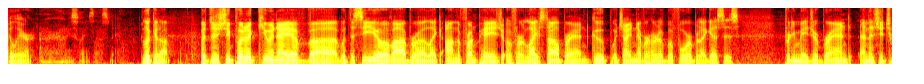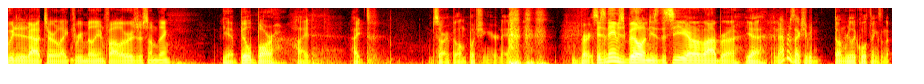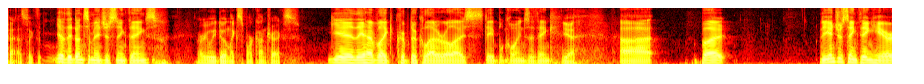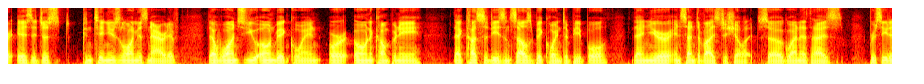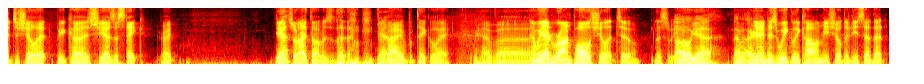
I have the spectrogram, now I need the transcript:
Bill Air. How do you say his last name? Look it up. But does she put a Q&A of uh, with the CEO of Abra like on the front page of her lifestyle brand Goop, which I'd never heard of before, but I guess is pretty major brand. And then she tweeted it out to her like 3 million followers or something. Yeah, Bill Bar Hyde. Hyde. I'm sorry, Bill. I'm butchering your name. I'm very sorry. His name's Bill and he's the CEO of Abra. Yeah, and Abra's actually been done really cool things in the past, like the, Yeah, they've done some interesting things. Arguably doing like smart contracts. Yeah, they have like crypto collateralized stable coins, I think. Yeah. Uh, but the interesting thing here is it just continues along this narrative that once you own Bitcoin or own a company that custodies and sells Bitcoin to people, then you're incentivized to shill it. So Gwyneth has proceeded to shill it because she has a stake, right? Yeah. That's what I thought was the, the Yeah. valuable takeaway. we have. uh And we had Ron Paul shill it too this week. Oh yeah. That was, I, yeah, in his weekly column, he shilled it. He said that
